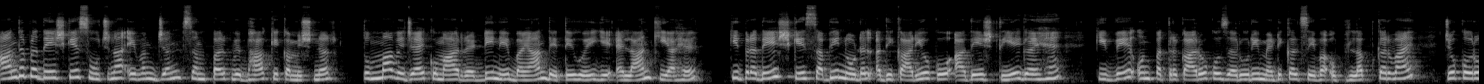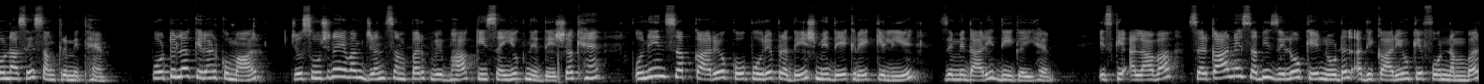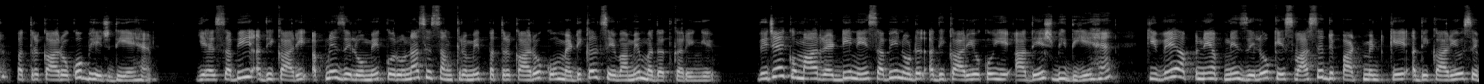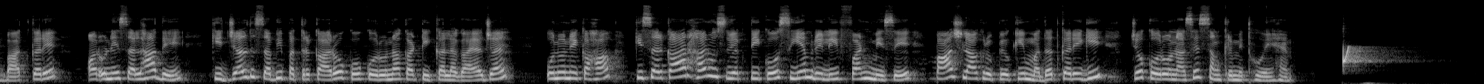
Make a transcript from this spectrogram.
आंध्र प्रदेश के सूचना एवं जनसंपर्क विभाग के कमिश्नर तुम्मा विजय कुमार रेड्डी ने बयान देते हुए ये ऐलान किया है कि प्रदेश के सभी नोडल अधिकारियों को आदेश दिए गए हैं कि वे उन पत्रकारों को ज़रूरी मेडिकल सेवा उपलब्ध करवाएँ, जो कोरोना से संक्रमित हैं। पोटुला किरण कुमार, जो सूचना एवं जनसंपर्क विभाग की संयुक्त निदेशक हैं, उन्हें इन सब कार्यों को पूरे प्रदेश में देखरेख के लिए ज़िम्मेदारी दी गई है। इसके अलावा, सरकार ने सभी जिलों के नोडल अधिकारियों के फ़ोन नंबर पत्रकारों को भेज दिए हैं। यह सभी अधिकारी अपने जिलों में कोरोना से संक्रमित पत्रकारों को मेडिकल सेवा में मदद करेंगे। विजय कुमार रेड्डी ने सभी नोडल अधिकारियों को ये आदेश भी दिए हैं कि वे अपने अपने जिलों के स्वास्थ्य डिपार्टमेंट के अधिकारियों से बात करें और उन्हें सलाह दें कि जल्द सभी पत्रकारों को कोरोना का टीका लगाया जाए। उन्होंने कहा कि सरकार हर उस व्यक्ति को सीएम रिलीफ फंड में से पाँच लाख रुपयों की मदद करेगी जो कोरोना से संक्रमित हुए हैं।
